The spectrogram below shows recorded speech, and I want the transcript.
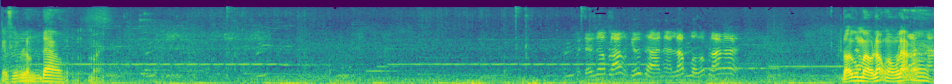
Cái phím lâm đao. Mày. Đổi con màu lóc ngọn lát á.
